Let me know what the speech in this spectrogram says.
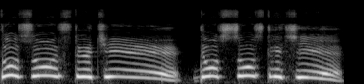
До зустрічі! До зустрічі!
